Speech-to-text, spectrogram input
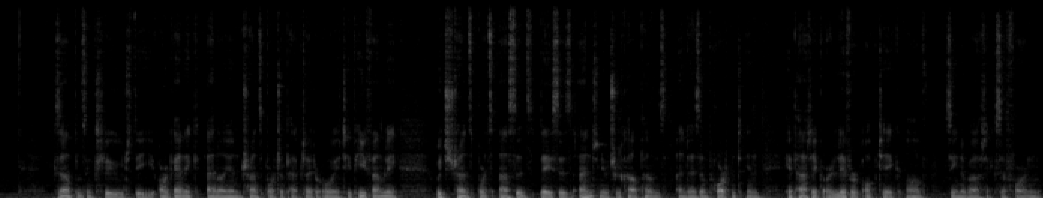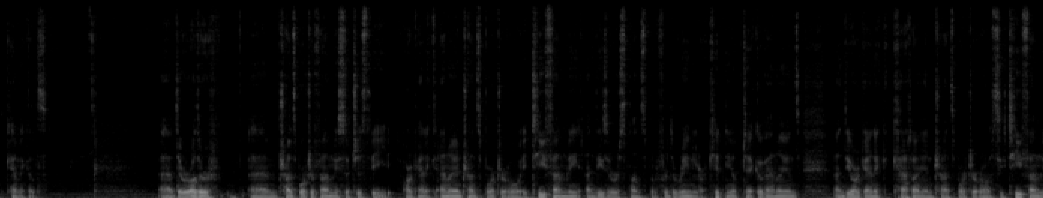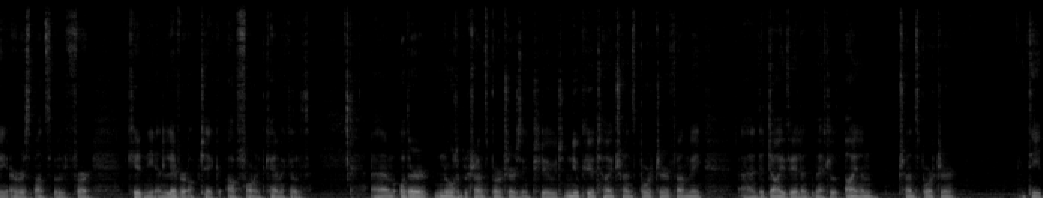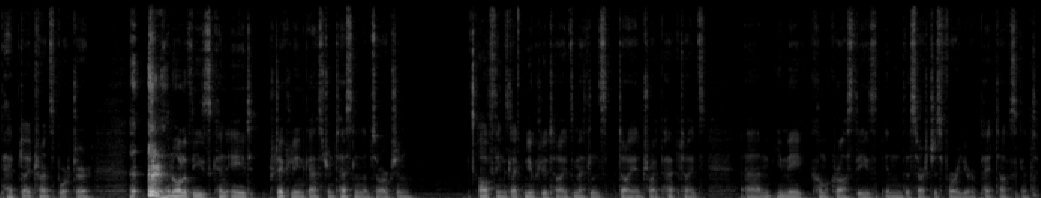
Examples include the organic anion transporter peptide or OATP family, which transports acids, bases, and neutral compounds and is important in hepatic or liver uptake of xenobiotics or foreign chemicals. Uh, there are other um, transporter families such as the organic anion transporter OAT family, and these are responsible for the renal or kidney uptake of anions, and the organic cation transporter OCT family are responsible for kidney and liver uptake of foreign chemicals. Um, other notable transporters include nucleotide transporter family, uh, the divalent metal ion transporter, the peptide transporter, and all of these can aid particularly in gastrointestinal absorption of things like nucleotides, metals, di and tripeptides. Um, you may come across these in the searches for your pet toxicant.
